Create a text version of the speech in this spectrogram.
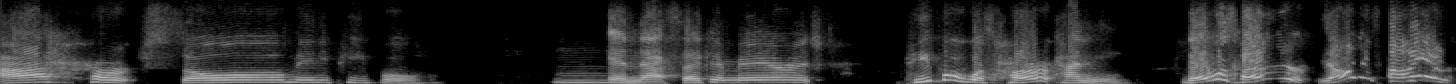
I hurt so many people mm. in that second marriage. People was hurt, honey. They was hurt. Y'all was hurt.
